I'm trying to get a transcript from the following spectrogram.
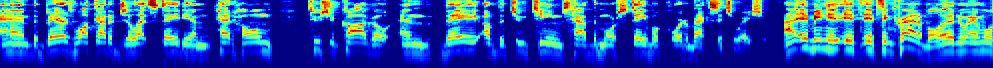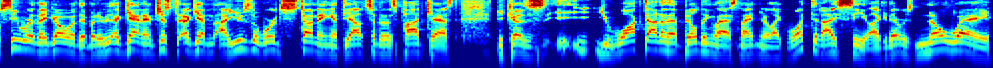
and the Bears walk out of Gillette Stadium, head home to Chicago, and they of the two teams have the more stable quarterback situation. I, I mean, it, it, it's incredible, and, and we'll see where they go with it. But again, it just again, I use the word stunning at the outset of this podcast because you walked out of that building last night and you're like, "What did I see?" Like there was no way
